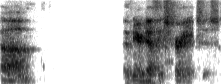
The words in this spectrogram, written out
um, of near death experiences?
